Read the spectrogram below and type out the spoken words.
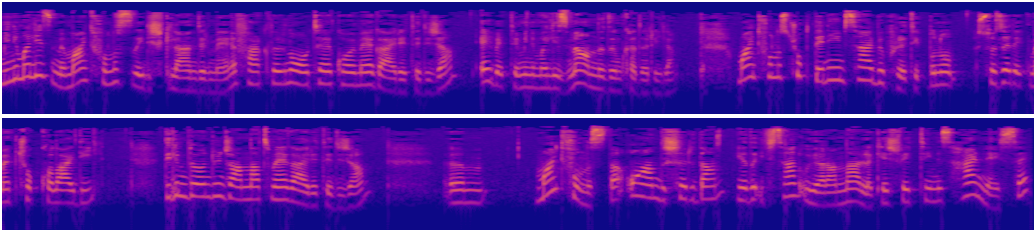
minimalizmi mindfulness ile ilişkilendirmeye, farklarını ortaya koymaya gayret edeceğim. Elbette minimalizmi anladığım kadarıyla. Mindfulness çok deneyimsel bir pratik. Bunu söze ekmek çok kolay değil. Dilim döndüğünce anlatmaya gayret edeceğim. Mindfulness'ta o an dışarıdan ya da içsel uyaranlarla keşfettiğimiz her neyse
